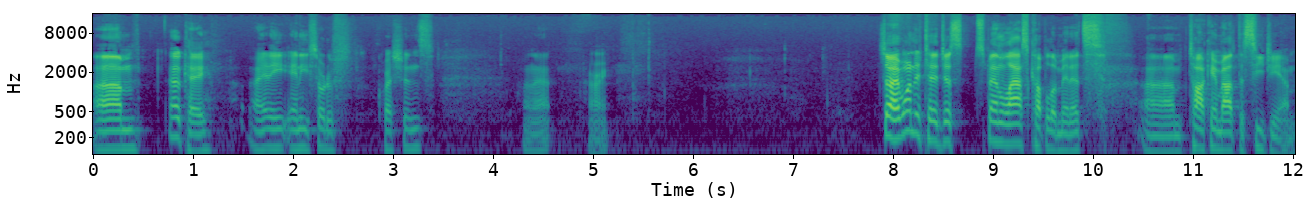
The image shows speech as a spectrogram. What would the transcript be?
Um, okay, any, any sort of questions on that? All right. So I wanted to just spend the last couple of minutes um, talking about the CGM.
